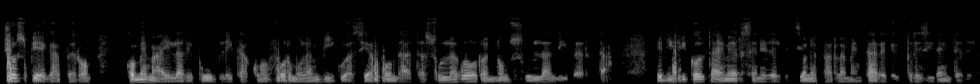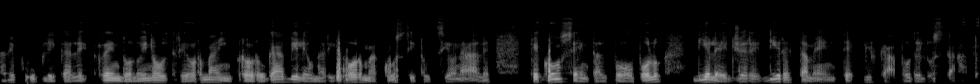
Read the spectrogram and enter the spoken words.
Ciò spiega però come mai la Repubblica con formula ambigua sia fondata sul lavoro e non sulla libertà. Le difficoltà emerse nell'elezione parlamentare del Presidente della Repubblica le rendono inoltre ormai improrogabile una riforma costituzionale che consenta al popolo di eleggere direttamente il capo dello Stato.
